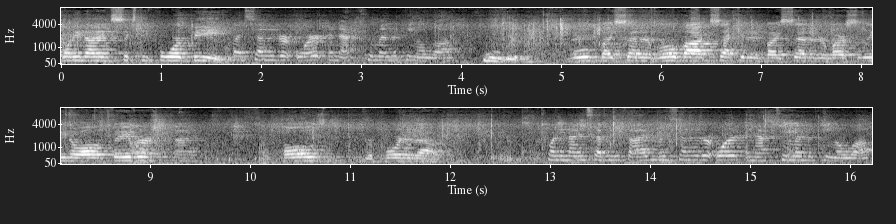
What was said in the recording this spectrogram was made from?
2964B, By Senator Ortt, an act to amend the penal law. Move it. moved by Senator Robach, seconded by Senator Marcellino. All in favor? Aye. Opposed? Reported out. 2975 by Senator Ortt, an act to amend the penal law.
